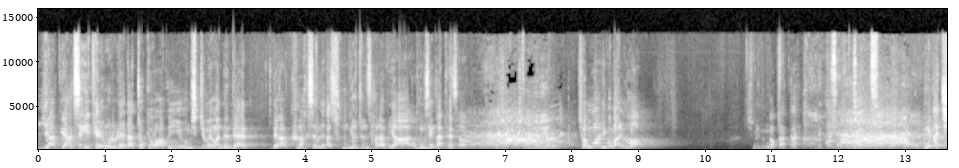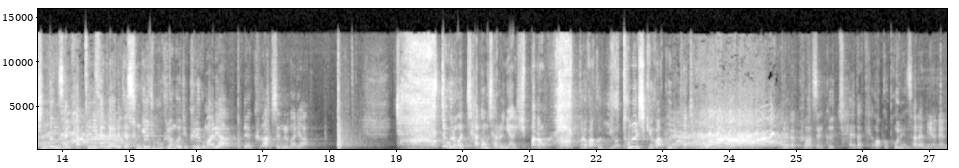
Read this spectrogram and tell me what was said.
이 학교 학생이 대우를 해다 쫓겨와갖고 이 음식점에 왔는데 내가 그 학생을 내가 숨겨준 사람이야 동생 같아서 정말이요? 정말이고 말고 주민등록 깎아? 내가 친동생 같으니까 내가 이렇게 숨겨주고 그런 거지. 그리고 말이야 내가 그 학생을 말이야 저쪽으로 그 자동차를 그냥 휘바람 확 불어갖고 유턴을 시켜갖고 이렇게 잡아와. 내가 그 학생 그 차에다 태워갖고 보낸 사람이야 내가.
